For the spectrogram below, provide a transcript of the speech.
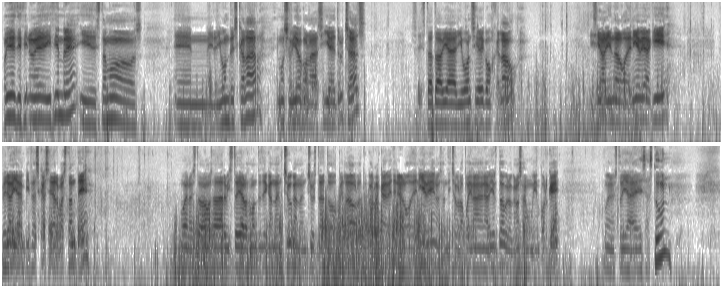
Hoy es 19 de diciembre y estamos en el Gibón de escalar. Hemos subido con la silla de truchas. Está todavía el Gibón sigue congelado y sigue habiendo algo de nieve aquí, pero ya empieza a escasear bastante. Bueno, esto vamos a dar visto ya a los montes de Candanchú. Candanchú está todo pelado, la tuca blanca debe tener algo de nieve. Nos han dicho que lo podían haber abierto, pero que no saben muy bien por qué. Bueno, esto ya es Astún.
